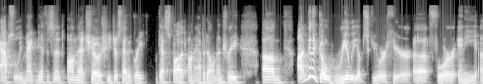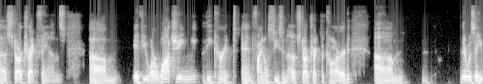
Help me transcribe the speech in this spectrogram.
absolutely magnificent on that show. She just had a great guest spot on Abbott Elementary. Um, I'm going to go really obscure here uh, for any uh, Star Trek fans. Um, if you are watching the current and final season of Star Trek Picard, um, there was a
